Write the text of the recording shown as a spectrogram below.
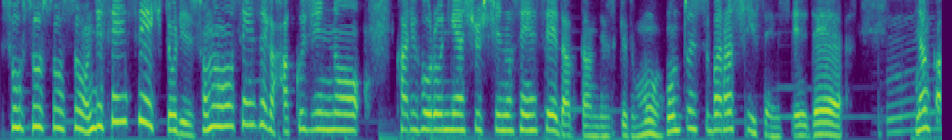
そうそうそうそう。で、先生一人で、その先生が白人のカリフォルニア出身の先生だったんですけども、本当に素晴らしい先生で、なんか、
